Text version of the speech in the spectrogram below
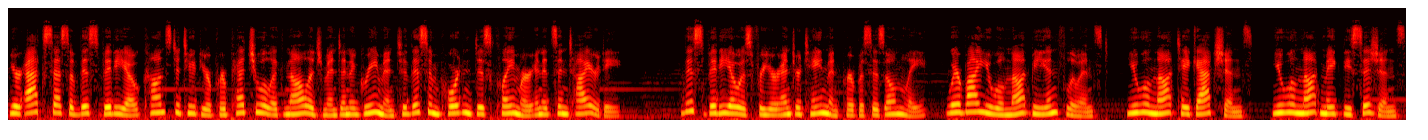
Your access of this video constitute your perpetual acknowledgement and agreement to this important disclaimer in its entirety. This video is for your entertainment purposes only, whereby you will not be influenced, you will not take actions, you will not make decisions,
